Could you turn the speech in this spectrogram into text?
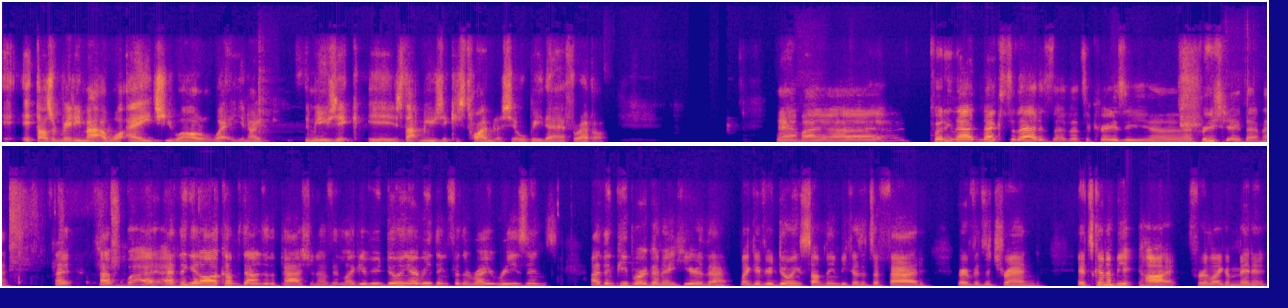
it, it doesn't really matter what age you are or where you know the music is that music is timeless. It will be there forever. Damn, I uh, putting that next to that is that that's a crazy. Uh, I appreciate that, man. I, I I think it all comes down to the passion of it. Like if you're doing everything for the right reasons, I think people are gonna hear that. Like if you're doing something because it's a fad or if it's a trend, it's gonna be hot for like a minute.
